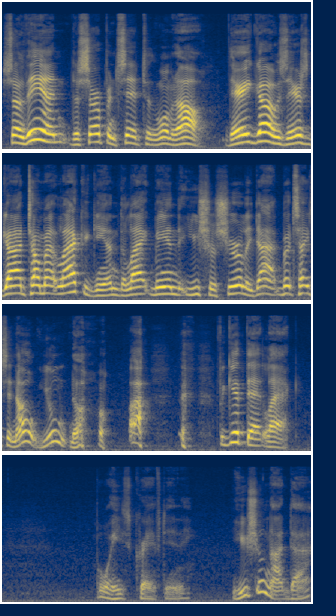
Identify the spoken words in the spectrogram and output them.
So then the serpent said to the woman, Oh, there he goes. There's God talking about lack again, the lack being that you shall surely die. But Satan said, No, you'll no. Forget that lack. Boy, he's crafty, isn't he? You shall not die.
